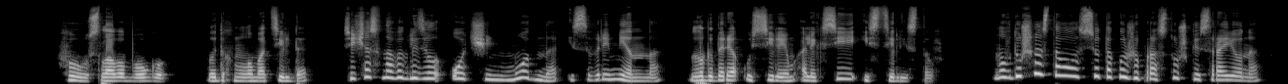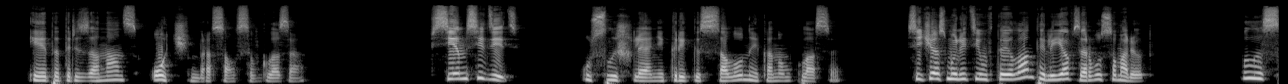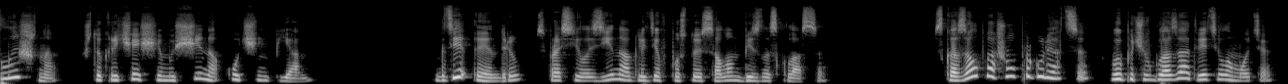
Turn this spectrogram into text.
«Фу, слава богу!» – выдохнула Матильда. Сейчас она выглядела очень модно и современно, благодаря усилиям Алексея и стилистов. Но в душе оставалась все такой же простушкой с района, и этот резонанс очень бросался в глаза. «Всем сидеть!» – услышали они крик из салона эконом-класса. Сейчас мы летим в Таиланд, или я взорву самолет. Было слышно, что кричащий мужчина очень пьян. «Где Эндрю?» – спросила Зина, оглядев пустой салон бизнес-класса. «Сказал, пошел прогуляться», – выпучив глаза, ответила Мотя.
